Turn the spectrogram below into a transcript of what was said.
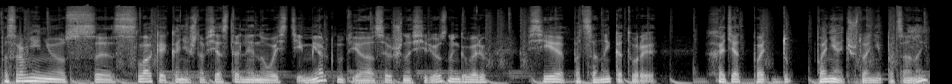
по сравнению с, с Лакой, конечно, все остальные новости меркнут. Я совершенно серьезно говорю. Все пацаны, которые хотят по- понять, что они пацаны,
